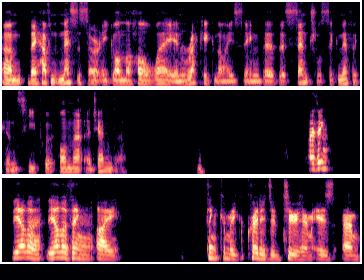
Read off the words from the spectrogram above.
um, they haven't necessarily gone the whole way in recognizing the, the central significance he put on that agenda. I think the other the other thing I think can be credited to him is um,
